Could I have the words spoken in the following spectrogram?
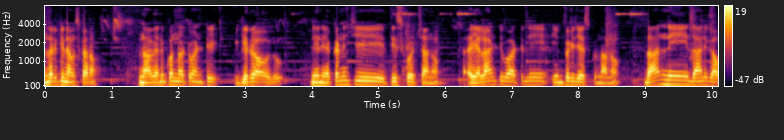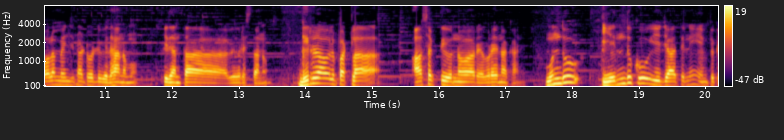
అందరికీ నమస్కారం. నా వెనుకున్నటువంటి గిర్రావులు నేను ఎక్కడి నుంచి తీసుకువచ్చాను ఎలాంటి వాటిని ఎంపిక చేసుకున్నాను దాన్ని దానికి అవలంబించినటువంటి విధానము ఇదంతా వివరిస్తాను. గిర్రావుల పట్ల ఆసక్తి ఉన్నవారు ఎవరైనా కానీ ముందు ఎందుకు ఈ జాతిని ఎంపిక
